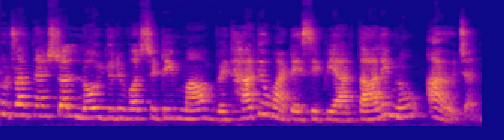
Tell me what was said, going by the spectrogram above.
ગુજરાત નેશનલ લો યુનિવર્સિટીમાં વિદ્યાર્થીઓ માટે સીપીઆર તાલીમનું આયોજન.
